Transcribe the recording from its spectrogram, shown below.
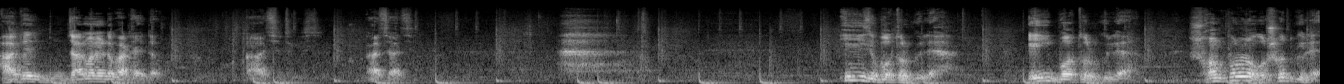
হ্যাঁ তো জার্মানিটা পাঠাই দাও। আচ্ছা ঠিক আছে। আচ্ছা আচ্ছা। এই যে বোতলগুলা, এই বোতলগুলা, সম্পূর্ণ ওষুধগুলা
